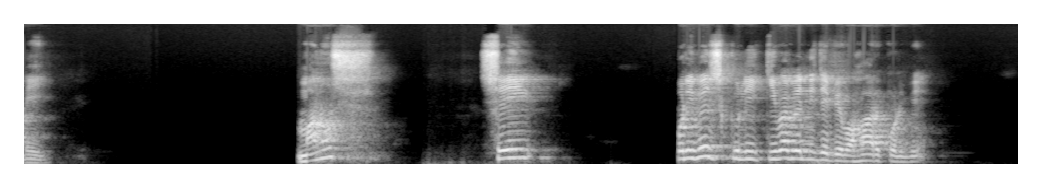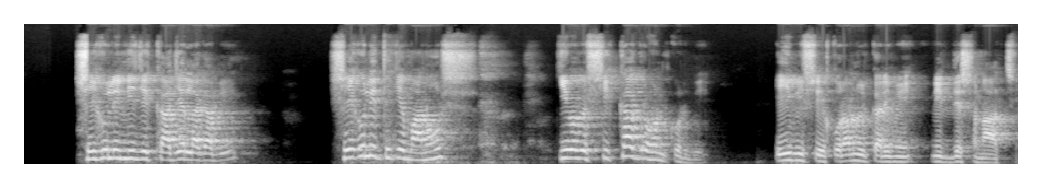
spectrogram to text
নেই। মানুষ সেই পরিবেশগুলি কীভাবে নিজে ব্যবহার করবে সেগুলি নিজে কাজে লাগাবে। সেগুলি থেকে মানুষ কীভাবে শিক্ষা গ্রহণ করবে, এই বিষয়ে কোরআনুল কারিমে নির্দেশনা আছে।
